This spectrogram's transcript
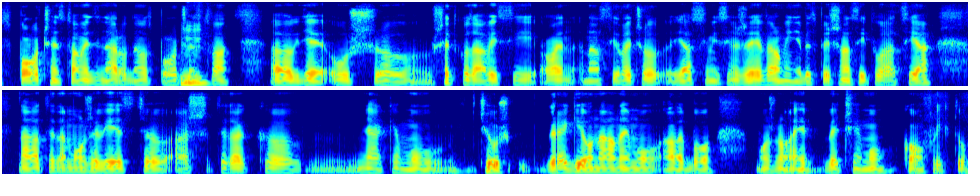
spoločenstva, medzinárodného spoločenstva, mm. kde už všetko závisí len na sile, čo ja si myslím, že je veľmi nebezpečná situácia a teda môže viesť až teda k nejakému, či už regionálnemu, alebo možno aj väčšiemu konfliktu.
